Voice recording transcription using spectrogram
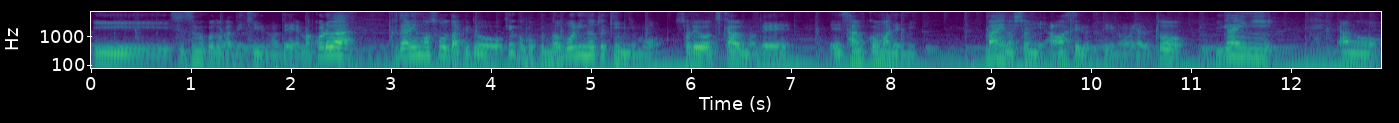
進むことができるので、まあ、これは下りもそうだけど結構僕上りの時にもそれを使うので参考までに前の人に合わせるっていうのをやると意外にあの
